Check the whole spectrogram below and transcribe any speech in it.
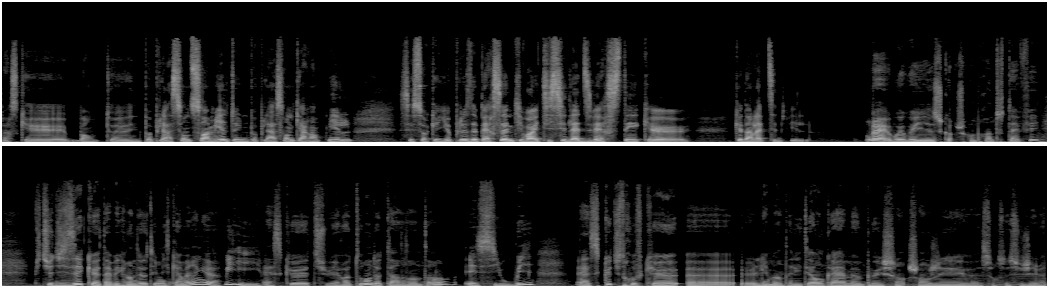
parce que, bon, tu as une population de 100 000, tu as une population de 40 000. C'est sûr qu'il y a plus de personnes qui vont être ici de la diversité que, que dans la petite ville. Ben, oui, oui, je, je comprends tout à fait. Puis tu disais que tu avais grandi au Témiscamingue. Oui. Est-ce que tu y retournes de temps en temps? Et si oui, est-ce que tu trouves que euh, les mentalités ont quand même un peu changé euh, sur ce sujet-là?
